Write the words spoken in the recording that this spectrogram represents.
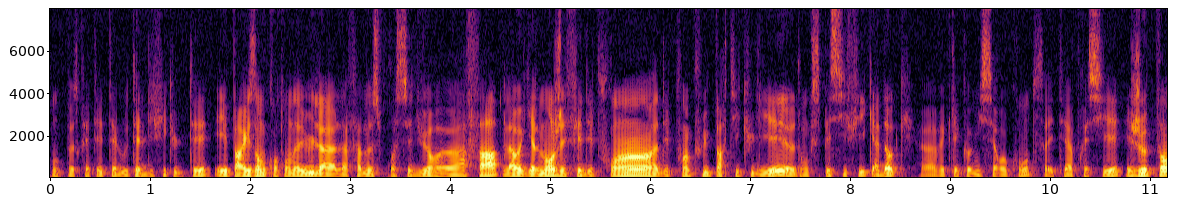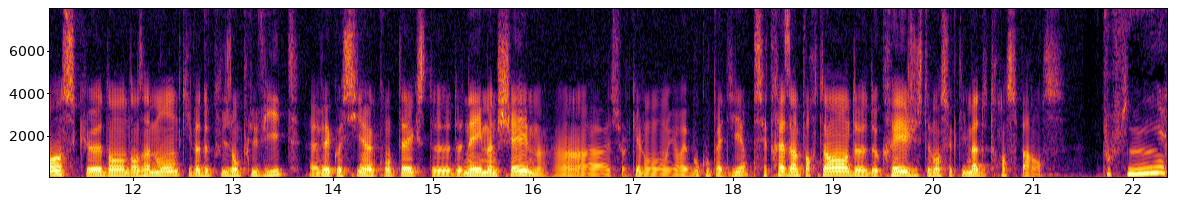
on, peut traiter telle ou telle difficulté. Et par exemple, quand on a eu la, fameuse procédure AFA, là également, j'ai fait des points, des points plus particuliers, donc spécifiques, ad hoc, avec les commissaires au compte. Ça a été apprécié. Et je pense que dans, un monde qui va de plus en plus vite, avec aussi un contexte de, de name and Hein, euh, sur lequel on y aurait beaucoup à dire. C'est très important de créer justement ce climat de transparence. Pour finir,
